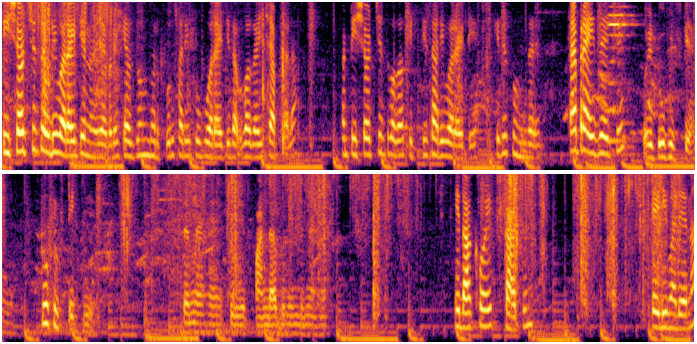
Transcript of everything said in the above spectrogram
टी शर्टचीच एवढी व्हरायटी आहे ना त्याच्याकडे की अजून भरपूर सारी खूप व्हरायटी बघायची आपल्याला. पण टी शर्टचीच बघा किती सारी व्हरायटी आहे किती सुंदर आहे. काय प्राइस आहे याची? टू फिफ्टी आएगा टू फिफ्टी इसमें है फिर ये पांडा प्रिंट में है. हे दाखव एक कार्टून. टेडीमध्ये आहे ना?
